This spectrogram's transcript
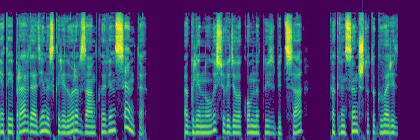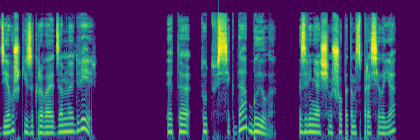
Это и правда один из коридоров замка Винсента. Оглянулась, увидела комнату из беца, как Винсент что-то говорит девушке и закрывает за мной дверь. «Это тут всегда было?» — звенящим шепотом спросила я,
